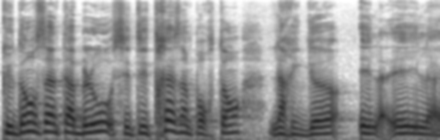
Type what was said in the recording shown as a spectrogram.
que dans un tableau, c'était très important la rigueur et la, et la,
